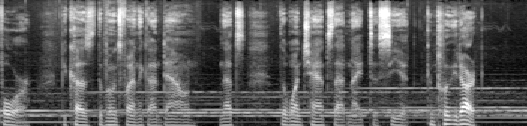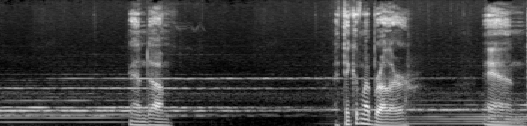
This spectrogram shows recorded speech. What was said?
four because the moon's finally gone down. And that's the one chance that night to see it completely dark. And um, I think of my brother, and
